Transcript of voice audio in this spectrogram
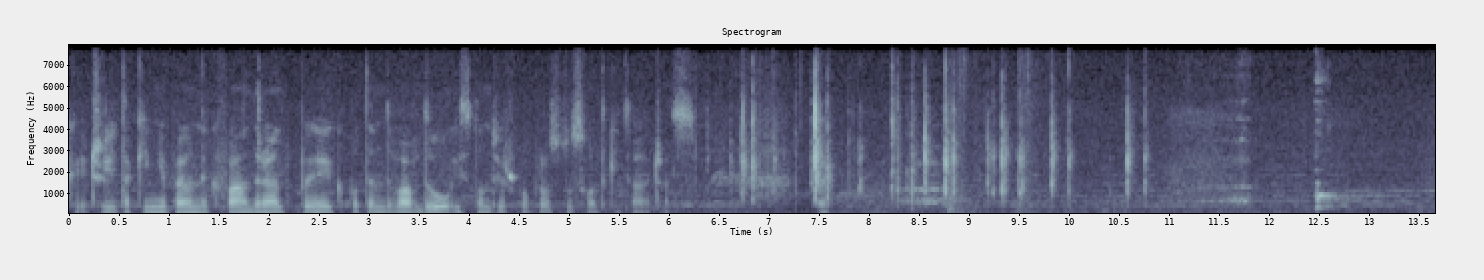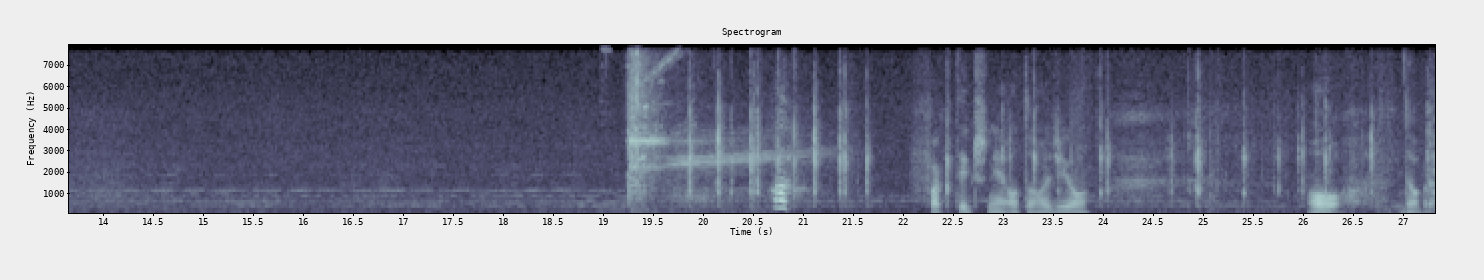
Okej, czyli taki niepełny kwadrat, pyk, potem dwa w dół i stąd już po prostu schodki cały Faktycznie o to chodziło. O, dobra.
